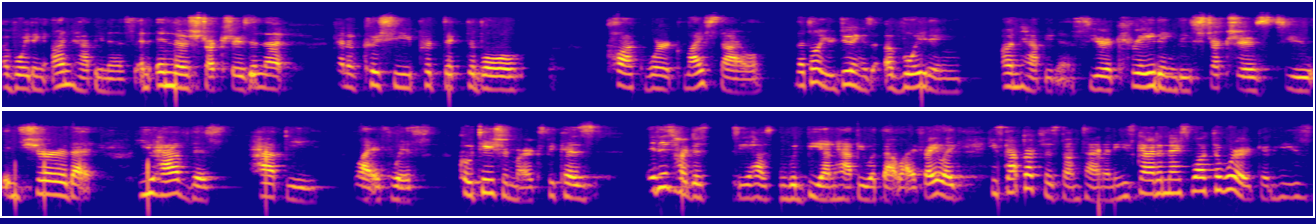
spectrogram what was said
avoiding unhappiness. And in those structures, in that kind of cushy, predictable clockwork lifestyle, that's all you're doing is avoiding unhappiness. You're creating these structures to ensure that you have this happy life with quotation marks because it is hard to see how someone would be unhappy with that life, right? Like he's got breakfast on time and he's got a nice walk to work and he's,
